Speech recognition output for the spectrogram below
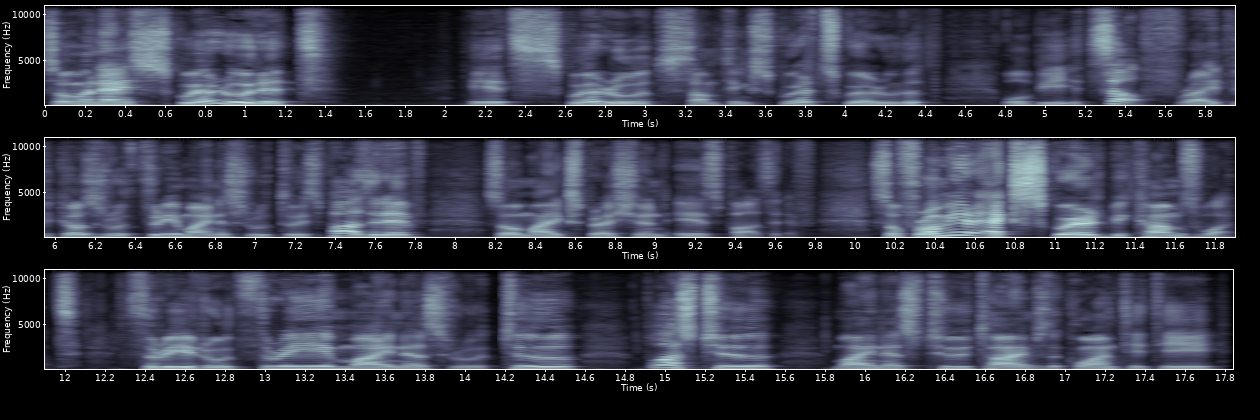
So when I square root it, its square root, something squared square rooted, will be itself, right? Because root 3 minus root 2 is positive, so my expression is positive. So from here, x squared becomes what? 3 root 3 minus root 2 plus 2 minus 2 times the quantity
